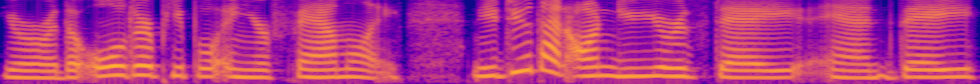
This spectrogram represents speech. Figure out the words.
your the older people in your family. And you do that on New Year's Day and they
